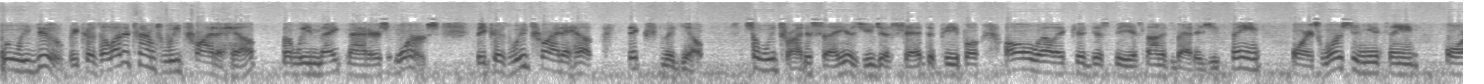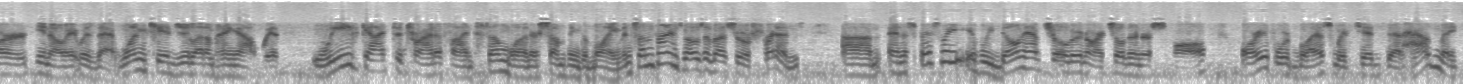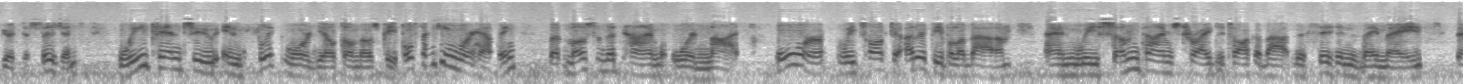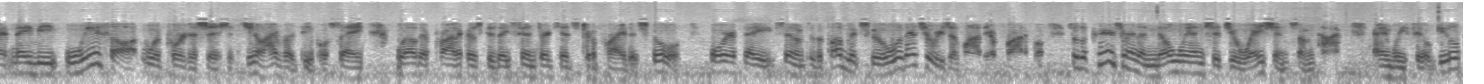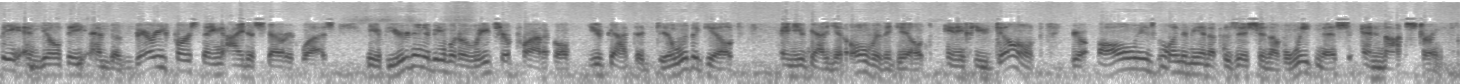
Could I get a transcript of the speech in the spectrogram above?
Well, we do because a lot of times we try to help, but we make matters worse because we try to help fix the guilt. So we try to say, as you just said to people, oh, well, it could just be, it's not as bad as you think, or it's worse than you think, or, you know, it was that one kid you let them hang out with we've got to try to find someone or something to blame. And sometimes those of us who are friends, um, and especially if we don't have children our children are small, or if we're blessed with kids that have made good decisions, we tend to inflict more guilt on those people, thinking we're helping, but most of the time we're not. Or we talk to other people about them, and we sometimes try to talk about decisions they made that maybe we thought were poor decisions. You know, I've heard people say, well, they're prodigals because they sent their kids to a private school. Or if they send them to the public school, well, that's the reason why they're prodigal. So the parents are in a no-win situation sometimes. And we feel guilty and guilty. And the very first thing I discovered was, if you're going to be able to reach your prodigal, you've got to deal with the guilt and you've got to get over the guilt. And if you don't, you're always going to be in a position of weakness and not strength.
